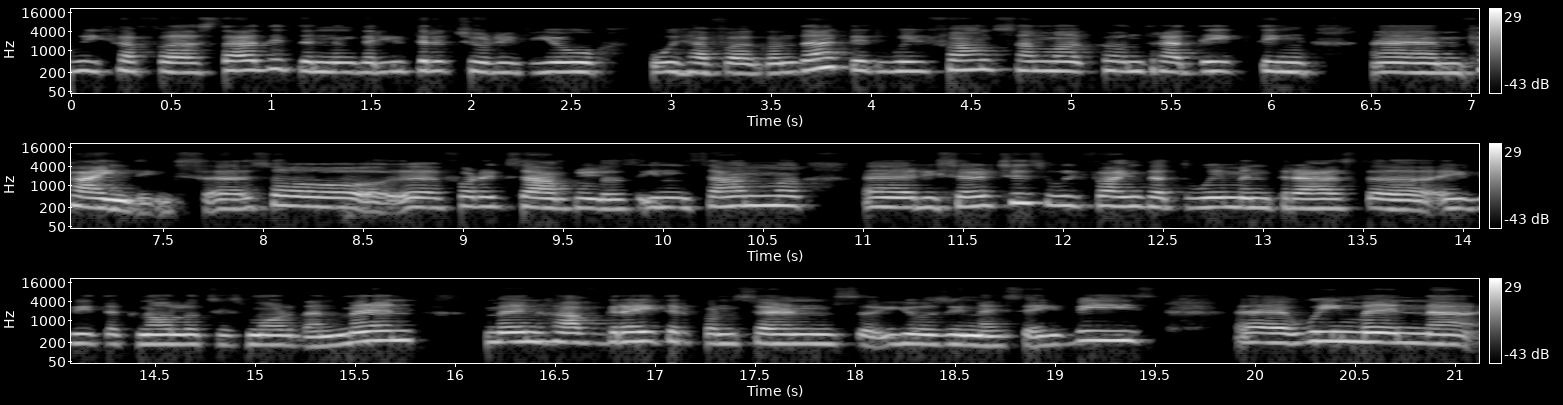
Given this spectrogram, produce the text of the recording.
we have studied and in the literature review we have conducted, we found some contradicting um, findings. so, for example, in some researches, we find that that women trust uh, AV technologies more than men. Men have greater concerns using SAVs. Uh, women uh,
